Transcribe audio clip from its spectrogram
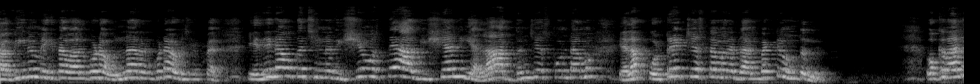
రవీను మిగతా వాళ్ళు కూడా ఉన్నారని కూడా ఆవిడ చెప్పారు. ఏదైనా ఒక చిన్న విషయం వస్తే ఆ విషయాన్ని ఎలా అర్థం చేసుకుంటామో ఎలా పొట్రేట్ చేస్తామనే దాన్ని బట్టి ఉంటుంది. ఒకవేళ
